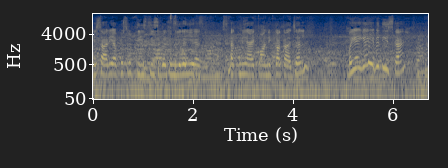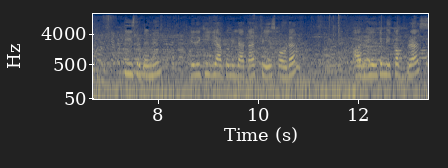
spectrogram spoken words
ये सारी आपको सिर्फ़ तीस तीस रुपए की मिलेगा। ये लक्ष्मी आइकॉनिक का काजल। भैया, ये ये भी तीस का है? तीस रुपए में। ये देखिए, ये आपको मिल जाता है फेस पाउडर और ये देखिए मेकअप ब्रश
